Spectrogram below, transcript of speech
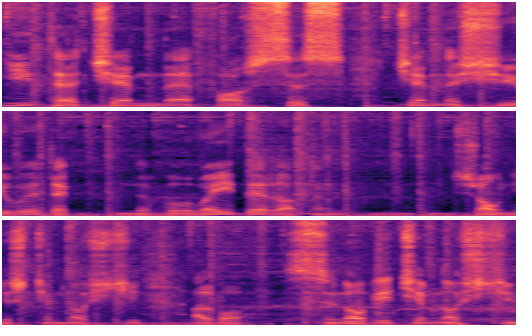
I te ciemne forces, ciemne siły, The Vader, o ten żołnierz ciemności albo synowie ciemności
